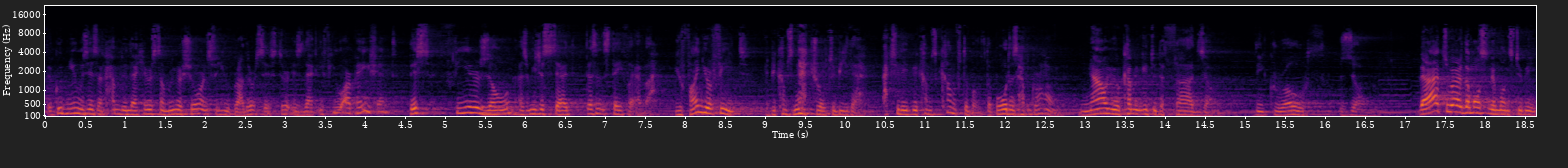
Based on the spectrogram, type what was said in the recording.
The good news is, Alhamdulillah, here's some reassurance for you, brother, sister, is that if you are patient, this fear zone, as we just said, doesn't stay forever. You find your feet, it becomes natural to be there. Actually, it becomes comfortable. The borders have grown. Now you're coming into the third zone the growth zone. That's where the Muslim wants to be.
